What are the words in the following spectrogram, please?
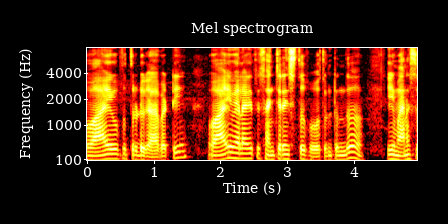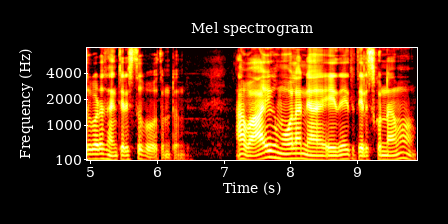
వాయుపుత్రుడు కాబట్టి వాయువు ఎలాగైతే సంచరిస్తూ పోతుంటుందో ఈ మనస్సు కూడా సంచరిస్తూ పోతుంటుంది. ఆ వాయువు మూలాన్ని ఏదైతే తెలుసుకున్నామో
